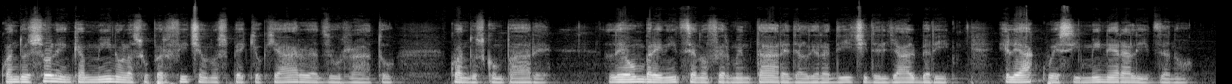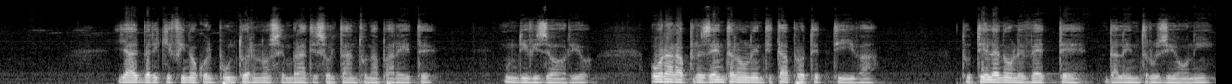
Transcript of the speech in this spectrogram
Quando il sole è in cammino la superficie è uno specchio chiaro e azzurrato. Quando scompare, le ombre iniziano a fermentare dalle radici degli alberi e le acque si mineralizzano. Gli alberi che fino a quel punto erano sembrati soltanto una parete, un divisorio, ora rappresentano un'entità protettiva, tutelano le vette dalle intrusioni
